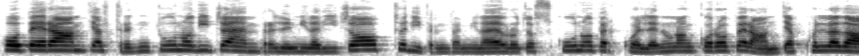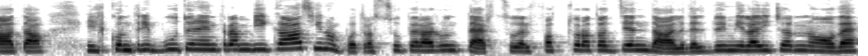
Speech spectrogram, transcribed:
operanti al 31 dicembre 2018 e di 30.000 30.000 euro ciascuno per quelle non ancora operanti a quella data. Il contributo in entrambi i casi non potrà superare un terzo del fatturato aziendale del 2019.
